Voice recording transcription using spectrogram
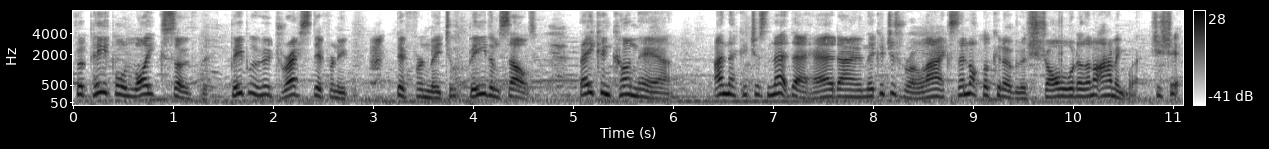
for people like Sophie, people who dress differently, act differently to be themselves, they can come here and they could just let their hair down. They could just relax. They're not looking over the shoulder. They're not having shit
